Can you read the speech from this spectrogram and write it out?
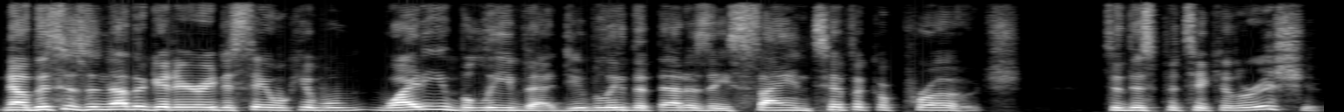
Now, this is another good area to say, okay, well, why do you believe that? Do you believe that that is a scientific approach to this particular issue?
